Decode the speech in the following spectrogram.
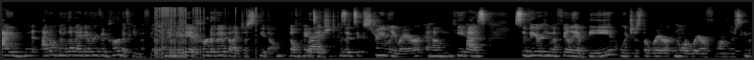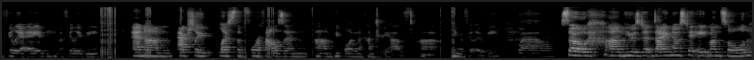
I I don't know that I'd ever even heard of hemophilia. I mean, maybe I'd heard of it, but I just you know don't pay Right. attention because it's extremely rare. Um, he has severe hemophilia B, which is the rare, more rare form. There's hemophilia A and hemophilia B, and um, actually less than four thousand um, people in the country have uh, hemophilia B. Wow. So um, he was di- diagnosed at eight months old,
